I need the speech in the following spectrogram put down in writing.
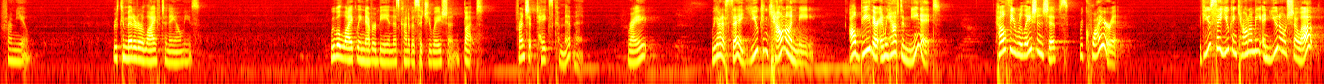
from you. Ruth committed her life to Naomi's we will likely never be in this kind of a situation. But friendship takes commitment, right? We got to say, you can count on me. I'll be there, and we have to mean it. Healthy relationships require it. If you say you can count on me and you don't show up,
